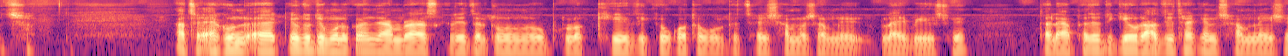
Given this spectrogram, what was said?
আচ্ছা। আচ্ছা এখন কেউ যদি মনে করেন যে আমরা আজকে রেজাল্ট উপলক্ষে যে কেউ কথা বলতে চাই সামনাসামনি লাইভে এসে, তাহলে আপনারা যদি কেউ রাজি থাকেন সামনে এসে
